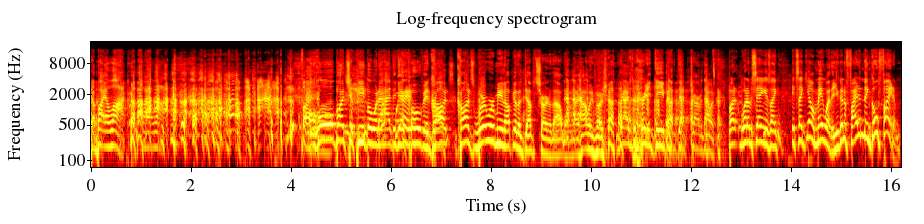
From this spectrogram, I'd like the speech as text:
Yeah, by a lot. By a lot. a whole bunch of people would have had to get Hey, COVID, bro. Conz, Conz, where were me and Uppy on the depth chart of that one? Like how many? You guys are pretty deep in the depth chart with that one. But what I'm saying is like, it's like, yo, Mayweather, you're gonna fight him, then go fight him.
